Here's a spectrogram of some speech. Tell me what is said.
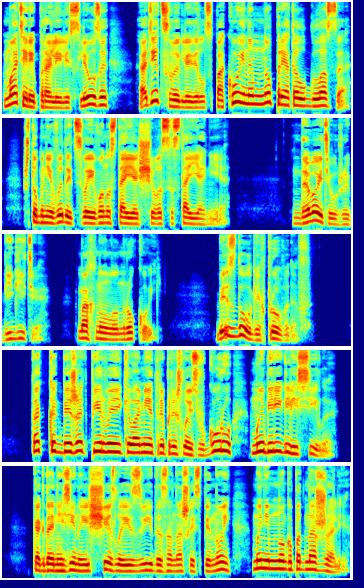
Матери пролили слезы, отец выглядел спокойным, но прятал глаза, чтобы не выдать своего настоящего состояния. «Давайте уже, бегите», — махнул он рукой. «Без долгих проводов». Так как бежать первые километры пришлось в гору, мы берегли силы. Когда низина исчезла из вида за нашей спиной, мы немного поднажали.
